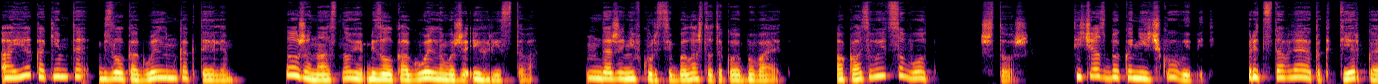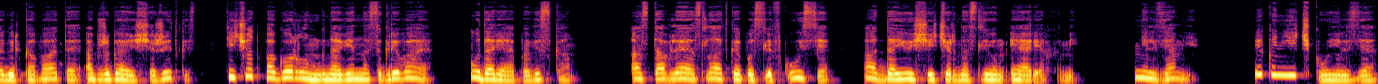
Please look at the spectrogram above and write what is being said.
а я каким-то безалкогольным коктейлем, тоже на основе безалкогольного же игристого. Даже не в курсе была, что такое бывает. Оказывается, вот. Что ж, сейчас бы коньячку выпить. Представляю, как терпкая, горьковатая, обжигающая жидкость течет по горлу, мгновенно согревая, ударяя по вискам, оставляя сладкое послевкусие, отдающее черносливом и орехами. Нельзя мне. И коньячку нельзя.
